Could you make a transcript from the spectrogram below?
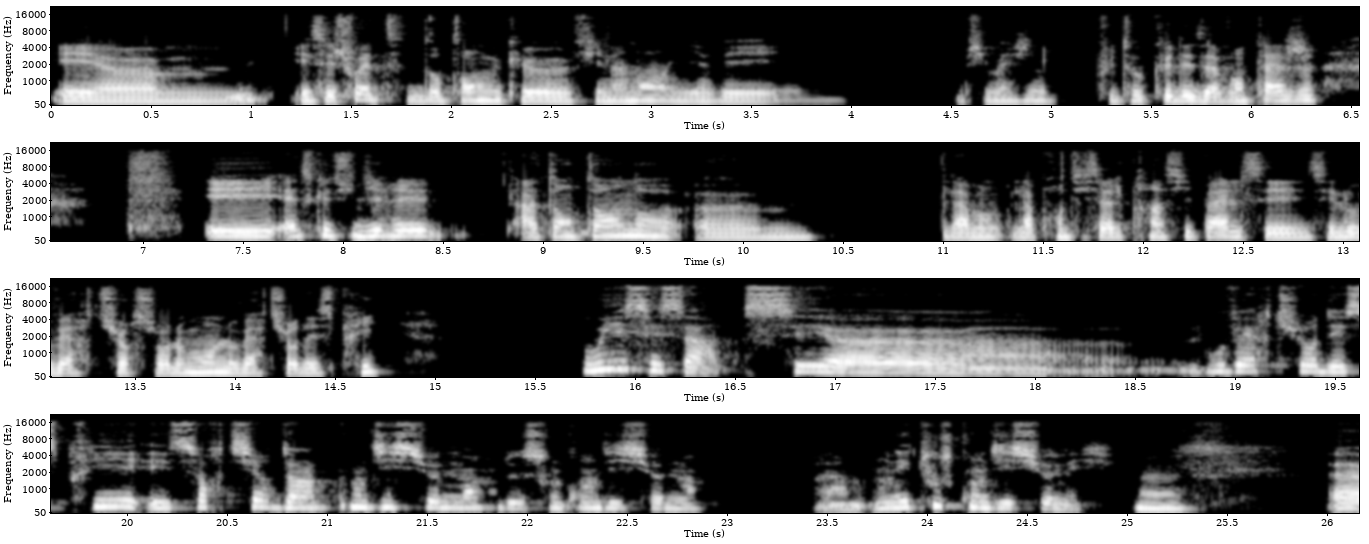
et mm. et c'est chouette d'entendre que finalement il y avait j'imagine plutôt que des avantages. Et est-ce que tu dirais à t'entendre l'apprentissage principal c'est l'ouverture sur le monde, l'ouverture d'esprit? Oui, c'est ça. C'est euh, l'ouverture d'esprit et sortir d'un conditionnement, de son conditionnement. On est tous conditionnés. Mm. Euh,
